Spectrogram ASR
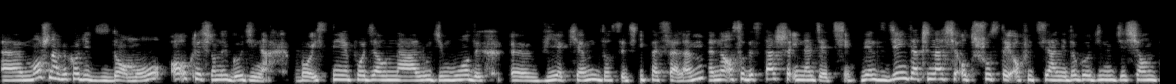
E, można wychodzić z domu o określonych godzinach, bo istnieje podział na ludzi młodych e, wiekiem dosyć i peselem, na osoby starsze i na dzieci. Więc dzień zaczyna się od 6 oficjalnie do godziny 10.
